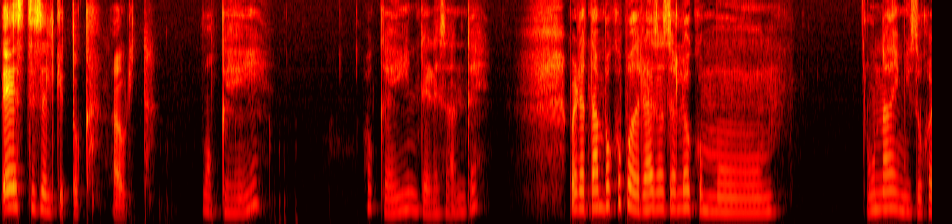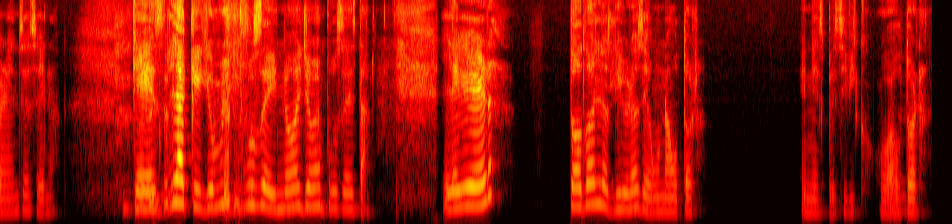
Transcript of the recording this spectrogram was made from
Este es el que toca ahorita. Ok. Ok, interesante. Pero tampoco podrías hacerlo como una de mis sugerencias era, que es la que yo me puse, y no, yo me puse esta. Leer todos los libros de un autor en específico o autora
